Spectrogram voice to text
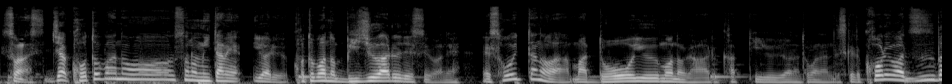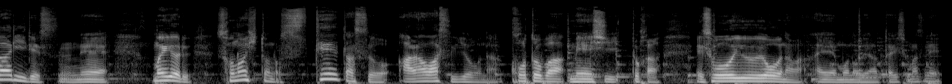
そうなんです。じゃあ言葉のその見た目いわゆる言葉のビジュアルですよね。そういったのはまあどういうものがあるかっていうようなとこなんですけどこれはズバリですね、まあ、いわゆるその人のステータスを表すような言葉名詞とかそういうようなものであったりしますね。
